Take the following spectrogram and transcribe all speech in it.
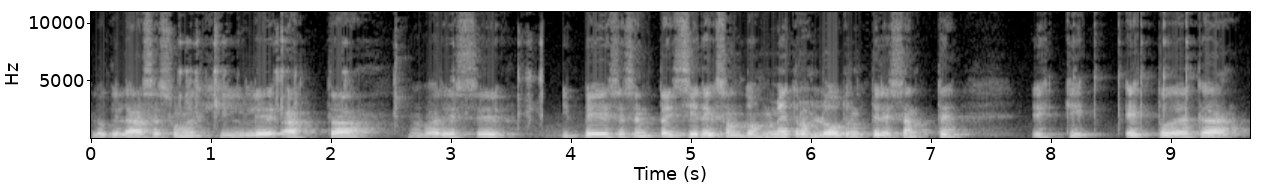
Lo que la hace sumergible hasta, me parece, IP67, que son 2 metros. Lo otro interesante es que esto de acá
